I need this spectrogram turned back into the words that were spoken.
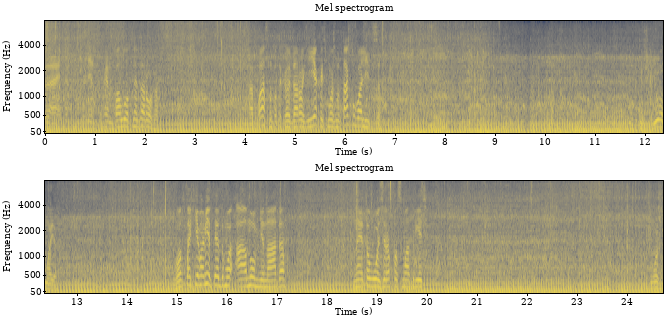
Да, это, блин, прям болотная дорога. Опасно по такой дороге ехать, можно так увалиться. Ё-моё. Вот в такие моменты я думаю, а оно мне надо на это озеро посмотреть. Может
